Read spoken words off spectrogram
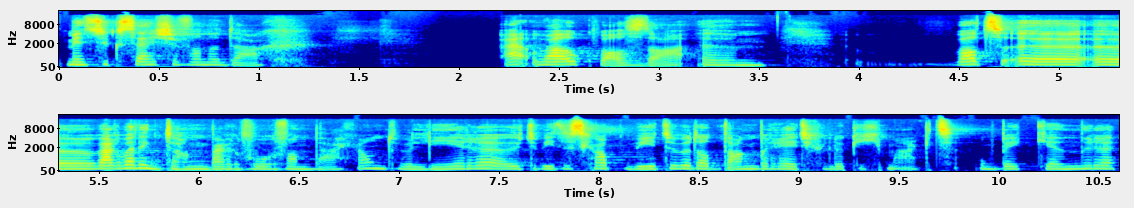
mijn succesje van de dag. Eh, welk was dat? Um, wat, uh, uh, waar ben ik dankbaar voor vandaag? Want we leren, uit wetenschap weten we dat dankbaarheid gelukkig maakt. Ook bij kinderen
